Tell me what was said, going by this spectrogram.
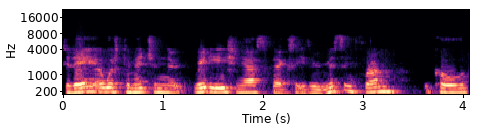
Today I wish to mention the radiation aspects either missing from the code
